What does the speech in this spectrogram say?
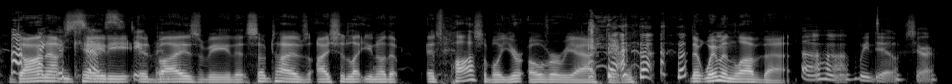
Don out and Katie stupid. advised me that sometimes I should let you know that it's possible you're overreacting. that women love that. Uh huh. We do, sure.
